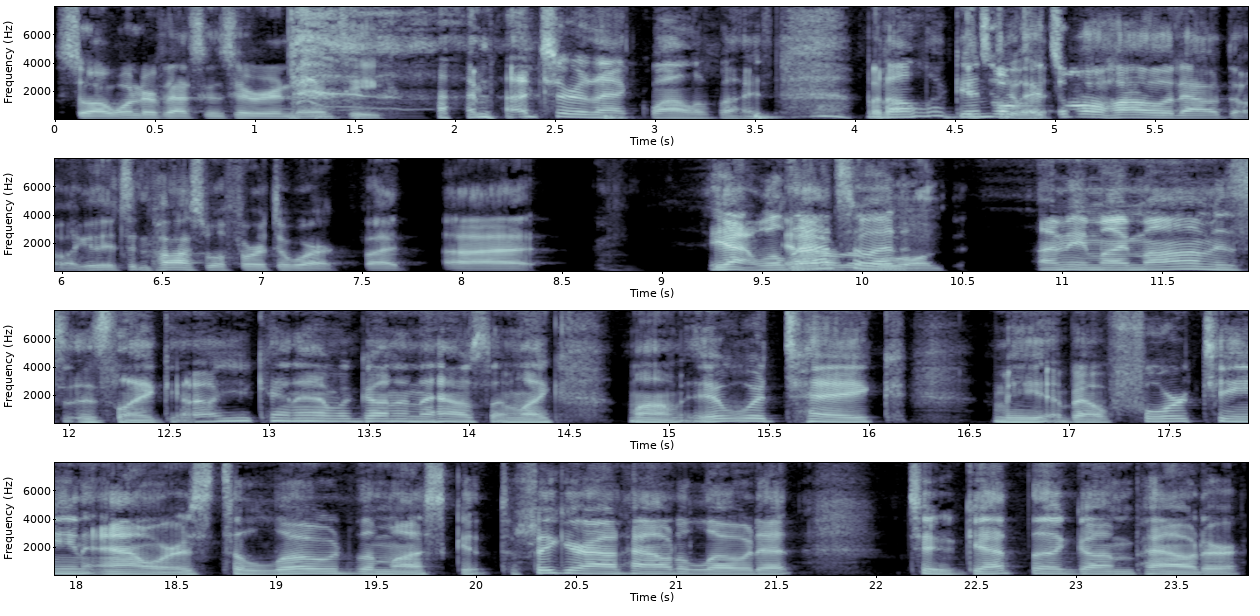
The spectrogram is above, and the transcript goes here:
So I wonder if that's considered an antique. I'm not sure that qualifies, but I'll look it's into all it. it's all hollowed out though. Like it's impossible for it to work. But uh yeah, well, that's what. I mean, my mom is is like, oh, you can't have a gun in the house. I'm like, mom, it would take me about 14 hours to load the musket, to figure out how to load it, to get the gunpowder.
